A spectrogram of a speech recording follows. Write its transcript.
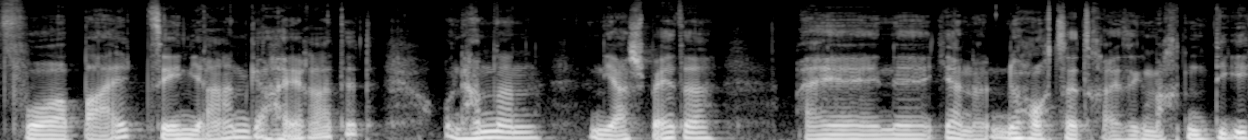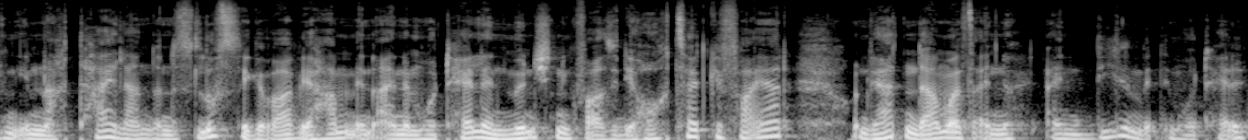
vor bald zehn Jahren geheiratet und haben dann ein Jahr später eine, ja, eine Hochzeitsreise gemacht und die ging eben nach Thailand. Und das Lustige war, wir haben in einem Hotel in München quasi die Hochzeit gefeiert und wir hatten damals einen, einen Deal mit dem Hotel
